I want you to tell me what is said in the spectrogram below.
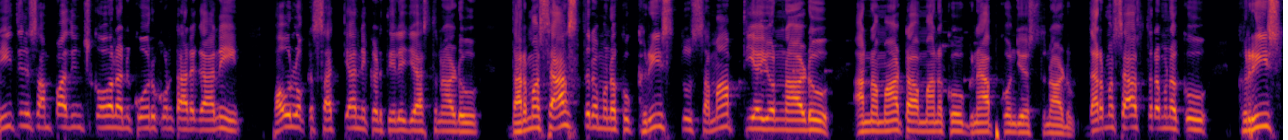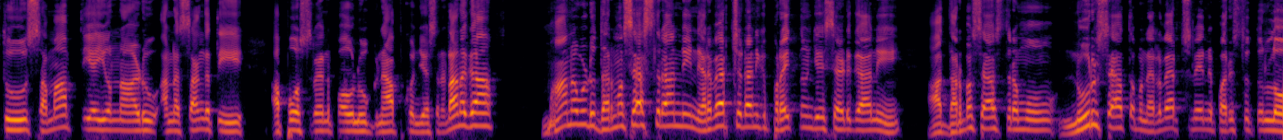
నీతిని సంపాదించుకోవాలని కోరుకుంటారు కానీ పౌలు ఒక సత్యాన్ని ఇక్కడ తెలియజేస్తున్నాడు. ధర్మశాస్త్రమునకు క్రీస్తు సమాప్తి అయి ఉన్నాడు అన్న మాట మనకు జ్ఞాపకం చేస్తున్నాడు. ధర్మశాస్త్రమునకు క్రీస్తు సమాప్తి అయి ఉన్నాడు అన్న సంగతి అపోసరైన పౌలు జ్ఞాపకం చేస్తున్నాడు. అనగా మానవుడు ధర్మశాస్త్రాన్ని నెరవేర్చడానికి ప్రయత్నం చేశాడు కానీ ఆ ధర్మశాస్త్రము నూరు శాతం నెరవేర్చలేని పరిస్థితుల్లో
